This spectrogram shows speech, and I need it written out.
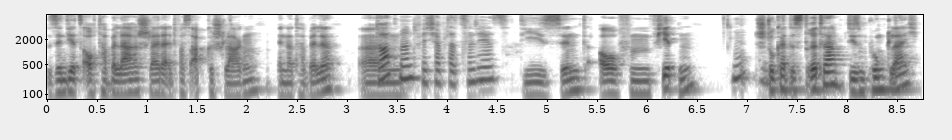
sind jetzt auch tabellarisch leider etwas abgeschlagen in der Tabelle. Ähm, Dortmund? Welcher Platz sind die jetzt? Die sind auf dem vierten. Hm? Stuttgart ist Dritter, diesen Punkt gleich.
